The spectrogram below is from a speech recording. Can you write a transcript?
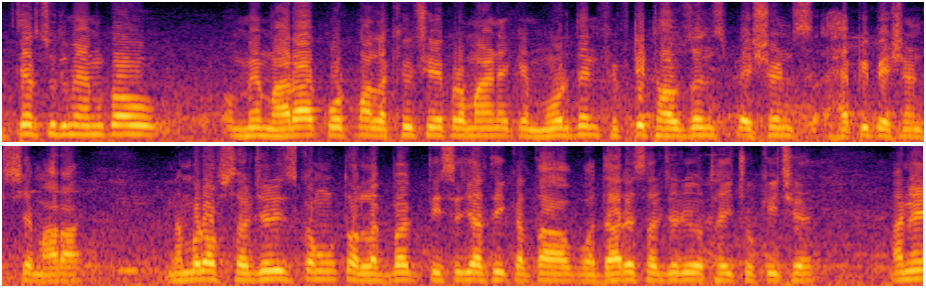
અત્યાર સુધી મેં એમ કહું મેં મારા કોર્ટમાં લખ્યું છે એ પ્રમાણે કે more than fifty thousand patients happy patients છે મારા. નંબર ઓફ સર્જરીઝ કહું તો લગભગ ત્રીસ હજારથી કરતાં વધારે સર્જરીઓ થઈ ચૂકી છે. અને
